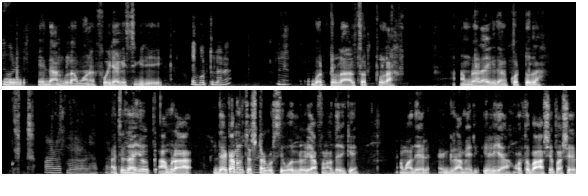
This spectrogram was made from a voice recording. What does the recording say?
ও এই ধানগুলা মনে ফুইরা গেছে কি রে? এই বোটগুলো না? বট্টুলা আর চট্টুলা আমরা একজন কট্টুলা আচ্ছা যাই হোক আমরা দেখানোর চেষ্টা করছি অলরেডি আপনাদেরকে। আমাদের গ্রামের এরিয়া অথবা আশেপাশের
